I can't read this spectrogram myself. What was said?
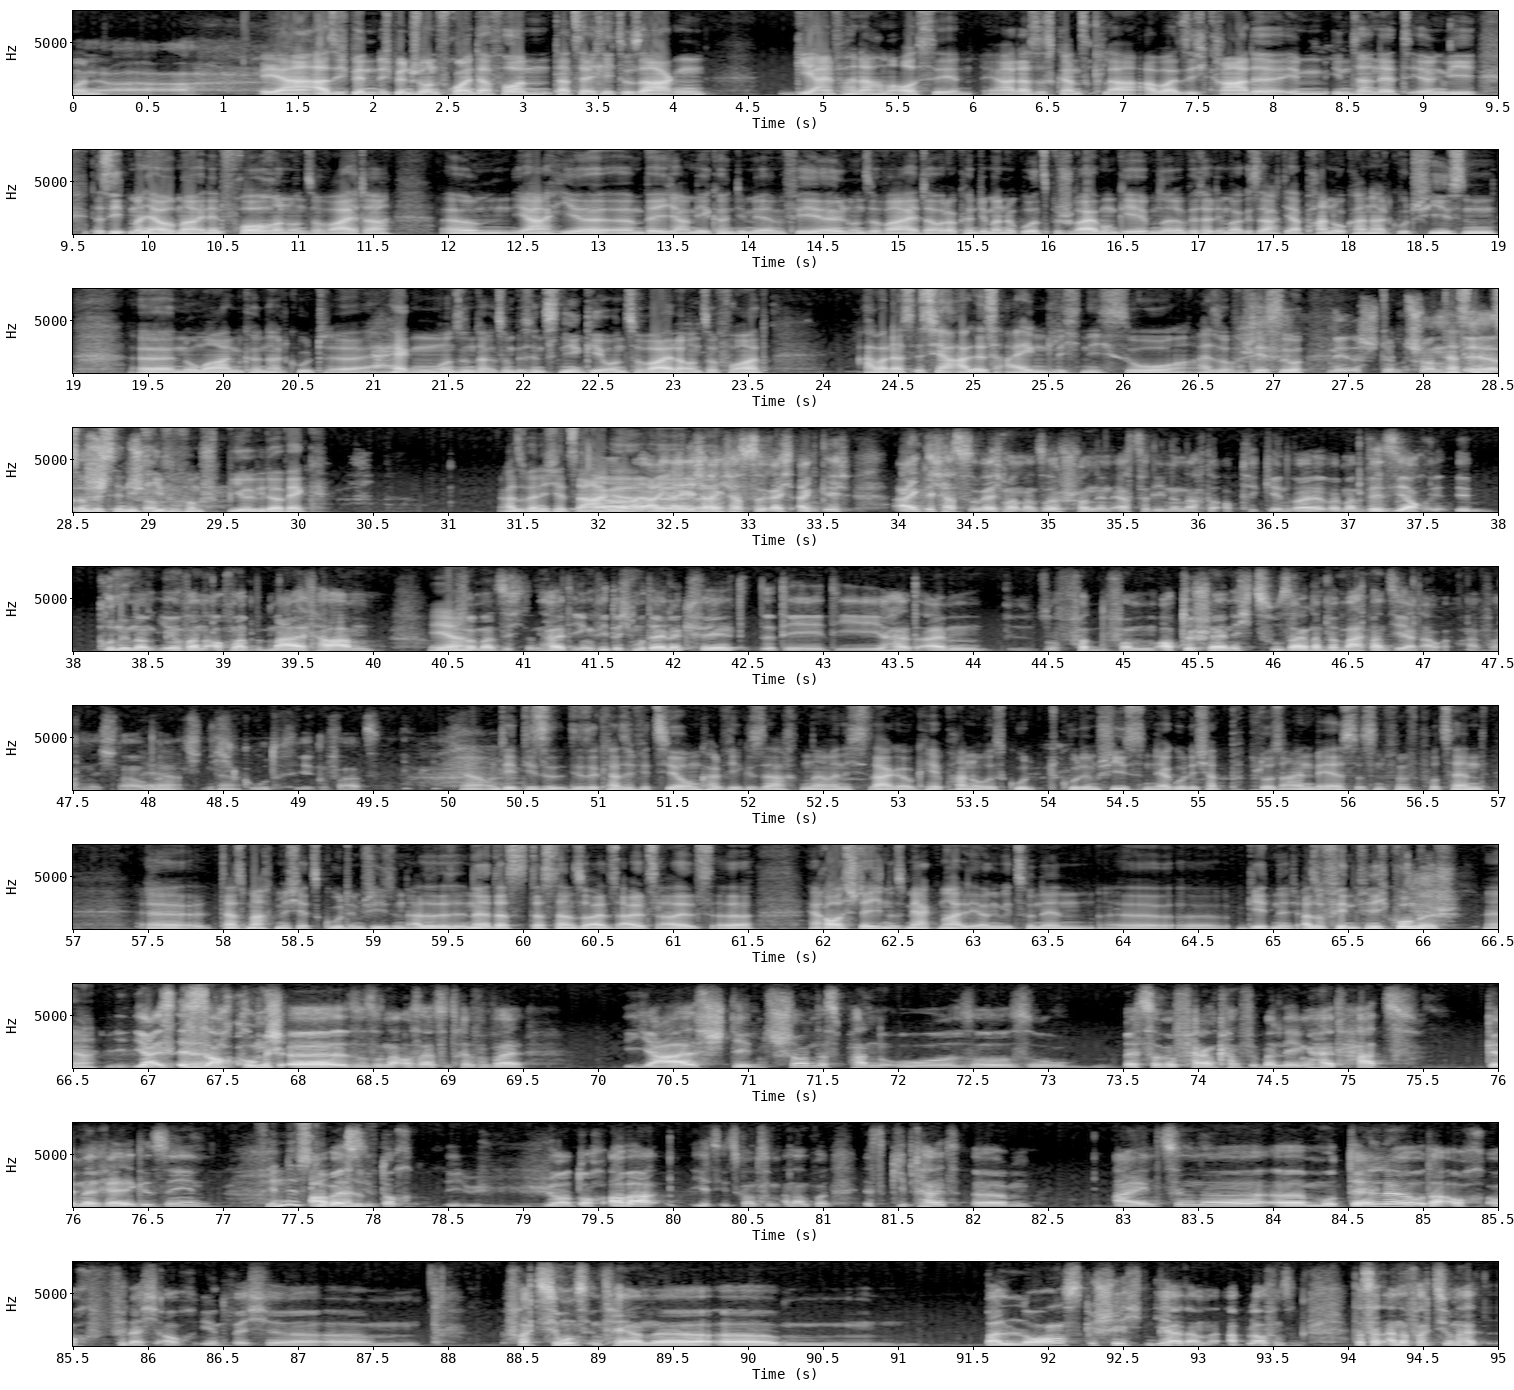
Und ja, ja also ich bin, ich bin schon ein Freund davon, tatsächlich zu sagen, geh einfach nach dem Aussehen. Ja, das ist ganz klar. Aber sich gerade im Internet irgendwie, das sieht man ja auch immer in den Foren und so weiter, ähm, ja, hier, äh, welche Armee könnt ihr mir empfehlen und so weiter, oder könnt ihr mal eine Kurzbeschreibung geben? Und dann wird halt immer gesagt, ja, Pano kann halt gut schießen, äh, Nomaden können halt gut äh, hacken und sind halt so ein bisschen sneaky und so weiter und so fort. Aber das ist ja alles eigentlich nicht so. Also, verstehst du? Nee, das stimmt schon. Das Ja, nimmt so ein bisschen die stimmt Tiefe schon. vom Spiel wieder weg. Also, wenn ich jetzt sage. ja, äh, eigentlich, äh, eigentlich hast du recht. Eigentlich, eigentlich hast du recht, man, man soll schon in erster Linie nach der Optik gehen, weil, weil man will sie auch im Grunde genommen irgendwann auch mal bemalt haben. ja. Und wenn man sich dann halt irgendwie durch Modelle quält, die, die halt einem so von, vom optischen her nicht zusagen, dann bemalt man sie halt auch einfach nicht. Ne? Oder Ja, nicht, nicht ja. gut, jedenfalls. Ja, und die, diese, diese Klassifizierung halt, wie gesagt, ne, wenn ich sage, okay, Pano ist gut, gut im Schießen, ja gut, ich habe plus 1 BS, das sind 5%. Äh, das macht mich jetzt gut im Schießen. Also, das, ne, das, das dann so als, als, als äh, herausstechendes Merkmal irgendwie zu nennen, äh, äh, geht nicht. Also finde find ich komisch. Ja, Ja, es, es ist Ja. auch komisch, äh, so, so eine Aussage zu treffen, weil ja, es stimmt schon, dass Pan-O so, so bessere Fernkampfüberlegenheit hat, generell gesehen. findest du? Aber also, es gibt doch, ja doch, aber jetzt, jetzt kommt zum anderen Punkt. Es gibt halt ähm, einzelne äh, Modelle oder auch, auch vielleicht auch irgendwelche ähm, fraktionsinterne ähm, Balance-Geschichten, die halt am Ablaufen sind, dass halt andere Fraktionen halt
